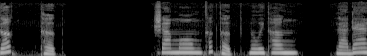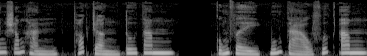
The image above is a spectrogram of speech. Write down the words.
Khất thực. Sa môn khất thực nuôi thân Là đang sống hạnh, thoát trần tu tâm, Cũng vì muốn tạo phước âm.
